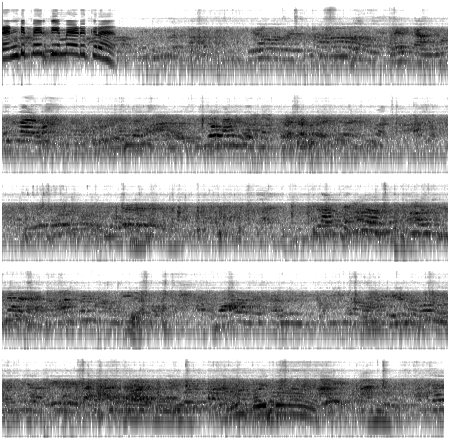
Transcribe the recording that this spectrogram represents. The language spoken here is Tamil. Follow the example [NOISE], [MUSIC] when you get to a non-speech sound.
ரெண்டு பேர்த்தையுமே எடுக்கிறேன். போயிட்டு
